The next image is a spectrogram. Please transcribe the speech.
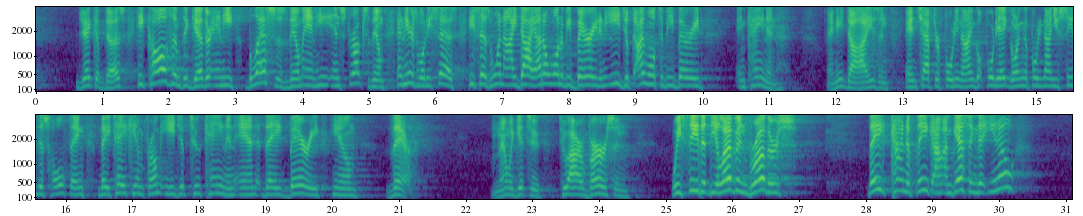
Jacob does. He calls them together and he blesses them and he instructs them. And here's what he says He says, When I die, I don't want to be buried in Egypt, I want to be buried in Canaan. And he dies. And in chapter 49, 48, going to 49, you see this whole thing. They take him from Egypt to Canaan and they bury him there. And now we get to, to our verse, and we see that the 11 brothers, they kind of think, I'm guessing that, you know,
